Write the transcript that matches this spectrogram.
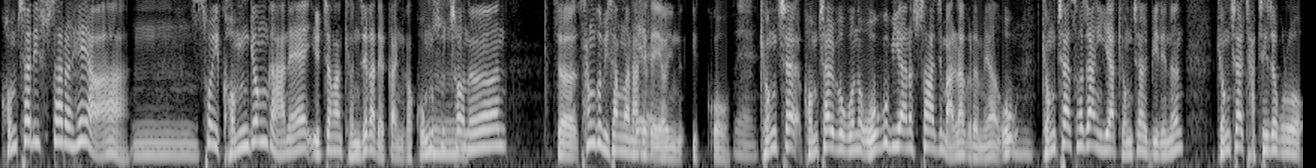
검찰이 수사를 해야 음. 소위 검경 간에 일정한 견제가 될 거 아닙니까? 공수처는 음. 저 상급 이상만 하게 예. 되어 있고 네. 경찰 검찰 보고는 5급 이하는 수사하지 말라 그러면 오, 음. 경찰서장 이하 경찰 비리는 경찰 자체적으로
